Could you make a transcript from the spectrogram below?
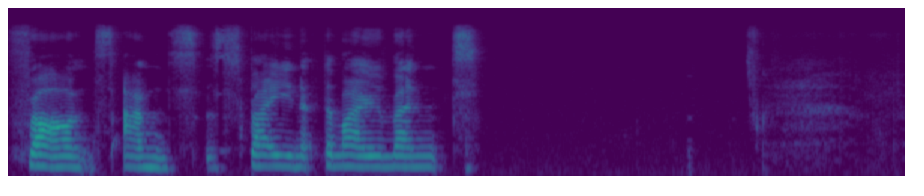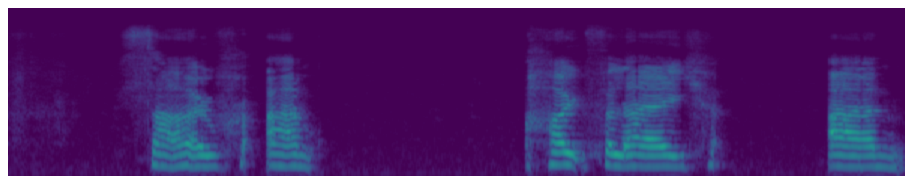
France and Spain at the moment. So um, hopefully um,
